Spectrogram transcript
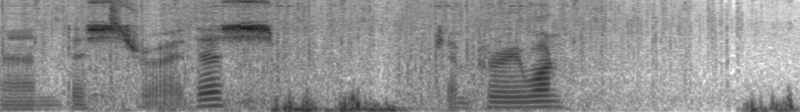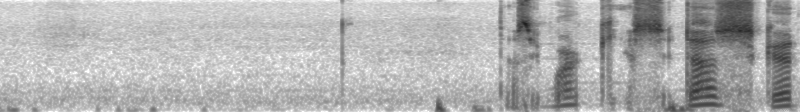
and destroy this temporary one. Does it work? Yes it does, good.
